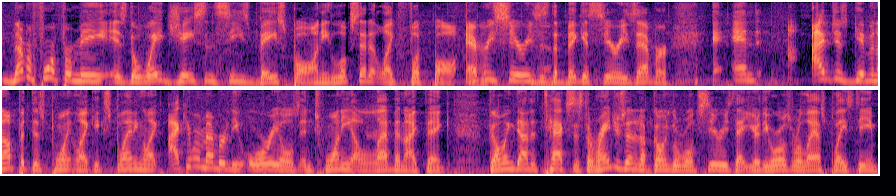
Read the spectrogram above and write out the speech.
number four for me is the way Jason sees baseball, and he looks at it like football. Every series is the biggest series ever, and I- I've just given up at this point, like explaining. Like I can remember the Orioles in 2011, I think, going down to Texas. The Rangers ended up going to the World Series that year. The Orioles were last place team.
